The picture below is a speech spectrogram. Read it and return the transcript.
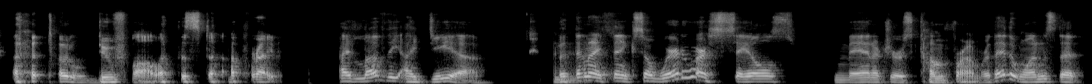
a total doofball at the stuff. Right. I love the idea. But mm-hmm. then I think, so where do our sales managers come from? Were they the ones that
